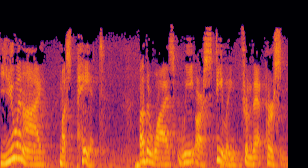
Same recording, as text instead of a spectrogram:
you and I must pay it. Otherwise, we are stealing from that person.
